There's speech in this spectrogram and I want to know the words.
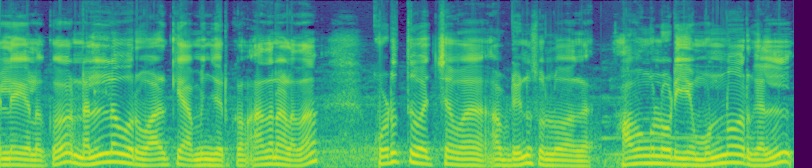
பிள்ளைகளுக்கோ நல்ல ஒரு வாழ்க்கை அமைஞ்சிருக்கும். அதனால தான் கொடுத்து வச்சவன் அப்படின்னு சொல்லுவாங்க. அவங்களுடைய முன்னோர்கள்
